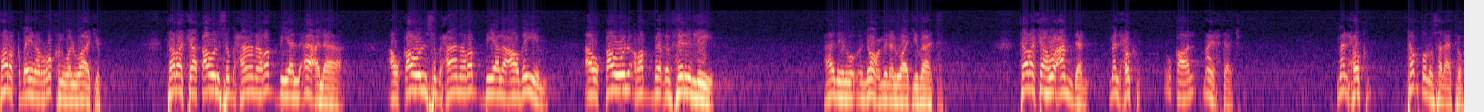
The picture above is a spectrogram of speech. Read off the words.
فرق بين الركن والواجب. ترك قول سبحان ربي الأعلى أو قول سبحان ربي العظيم أو قول رب اغفر لي. هذه نوع من الواجبات. تركه عمدا ما الحكم؟ وقال ما يحتاج. ما الحكم؟ تبطل صلاته.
